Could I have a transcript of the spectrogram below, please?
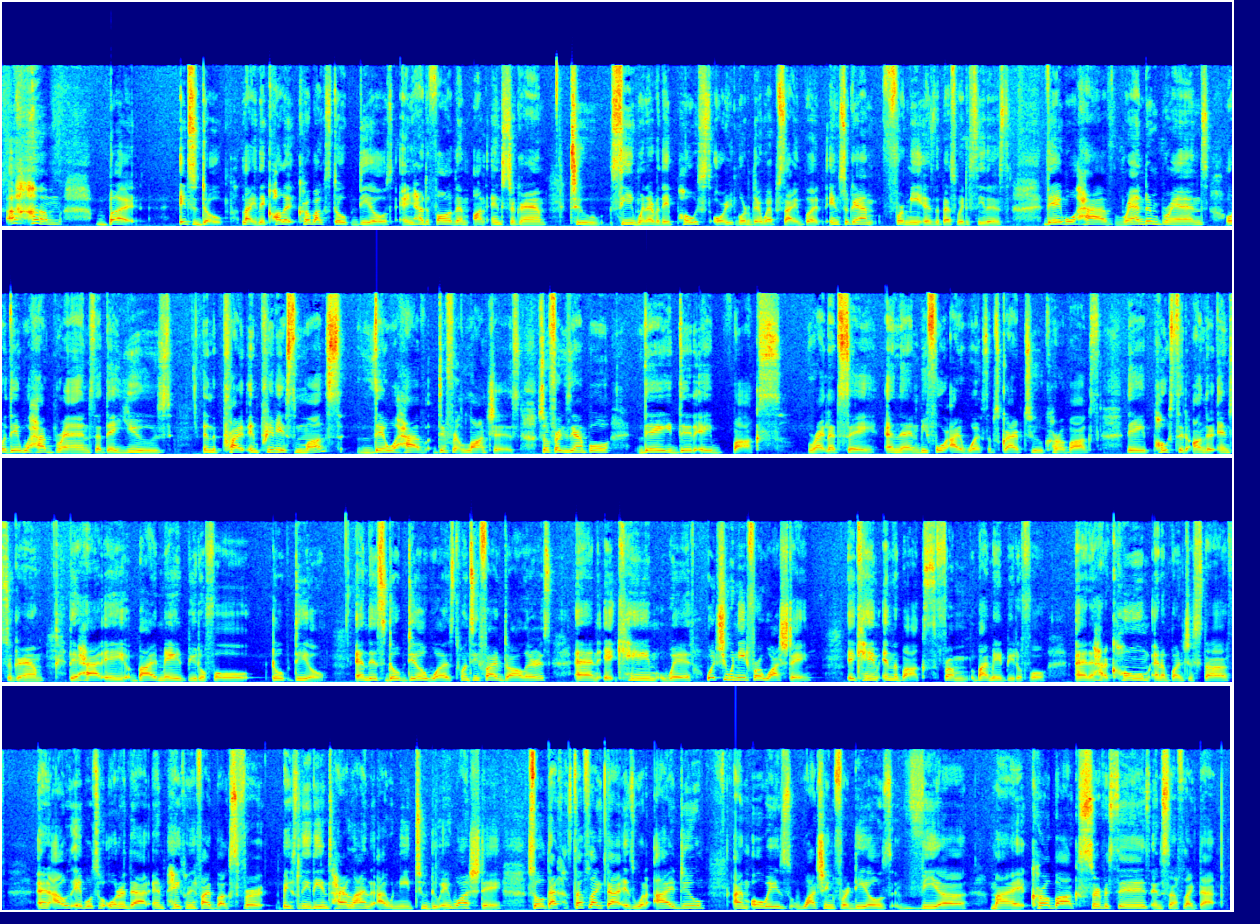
Um, but it's dope. Like they call it Curlbox Dope Deals, and you have to follow them on Instagram to see whenever they post, or you can go to their website. But Instagram for me is the best way to see this. They will have random brands, or they will have brands that they use in the in previous months they will have different launches. So for example they did a box right let's say and then before i was subscribed to curlbox they posted on their instagram they had a buy made beautiful dope deal. And this dope deal was $25 and it came with what you would need for a wash day. It came in the box from by made beautiful and it had a comb and a bunch of stuff and I was able to order that and pay 25 bucks for basically the entire line that I would need to do a wash day. So that stuff like that is what I do. I'm always watching for deals via my Curlbox services and stuff like that.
